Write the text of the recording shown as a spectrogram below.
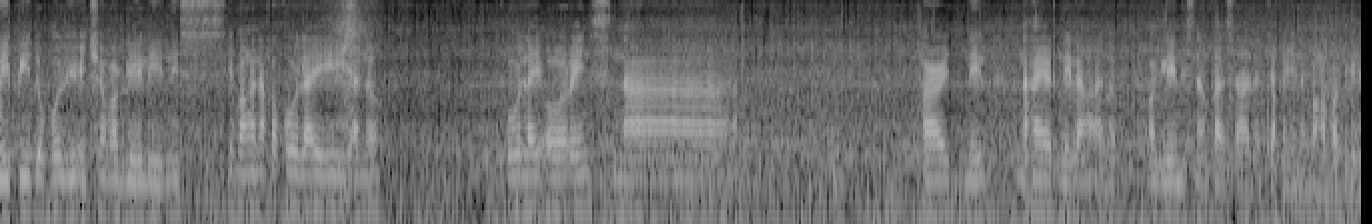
DPWH ang maglilinis. Yung mga nakakulay ano kulay orange na hard nail na hire nilang ano maglinis ng kalsada tsaka yun ang mga maglilinis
